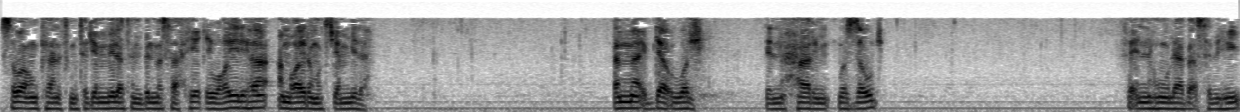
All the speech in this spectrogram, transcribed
سواء كانت متجملة بالمساحيق وغيرها أم غير متجملة. أما إبداء الوجه للمحارم والزوج فإنه لا بأس به.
